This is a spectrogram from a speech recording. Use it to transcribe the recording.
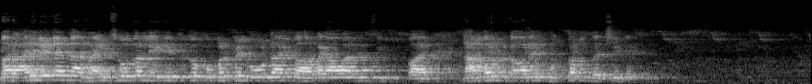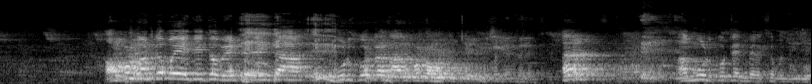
మా రాజరెడ్డి నా రైతు సోదరులు ఏదైతుందో కుమ్మరిపల్లి ఊటానికి బాట కావాలని నంబర్ ఒకటి కావాలని మొత్తం మంది వచ్చింది అప్పుడు పట్టుకపోయే దీంతో వెంటనే ఇంకా మూడు కోట్ల నాలుగు కోట్ల ఆ? మూడు కోట్ల ఎనభై లక్షల మంది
